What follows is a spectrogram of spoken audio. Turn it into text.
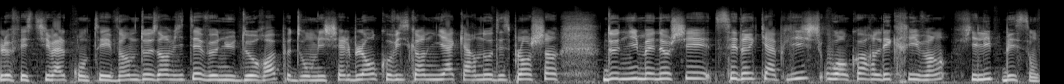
Le festival comptait 22 invités venus d'Europe, dont Michel Blanc, Covis Cornillac, Arnaud Desplanchins, Denis Menochet, Cédric Caplich ou encore l'écrivain Philippe Besson.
